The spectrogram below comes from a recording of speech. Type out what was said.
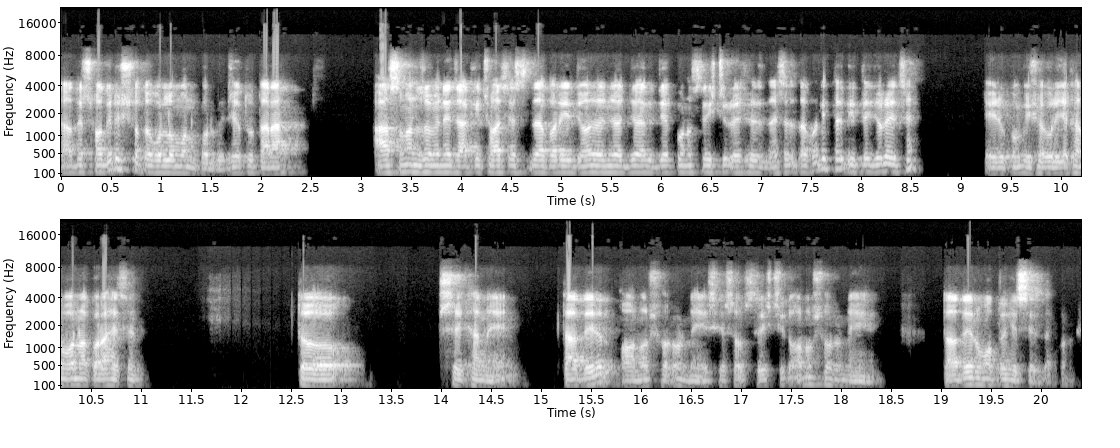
তাদের সদৃশ্যতা অবলম্বন করবে। যেহেতু তারা আসমান জমিনে যা কিছু আছে চিন্তা করে যে কোনো সৃষ্টি রয়েছে চিন্তা করে ইত্যাদি ইত্যাদি রয়েছে। এরকম বিষয়গুলি যেখানে বর্ণনা করা হয়েছে। তো সেখানে তাদের অনুসরণে সেসব সৃষ্টির অনুসরণে তাদের মতো হেসে করবে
